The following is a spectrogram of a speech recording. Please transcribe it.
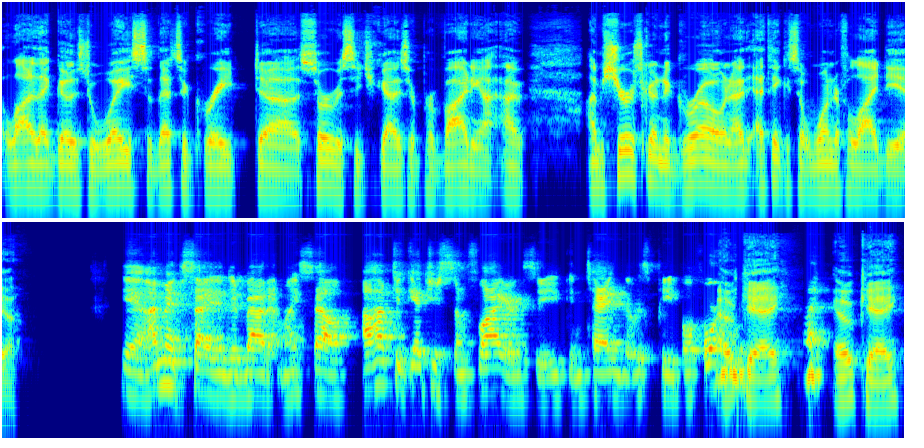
a lot of that goes to waste. So that's a great uh, service that you guys are providing. I, I, am sure it's going to grow, and I, I think it's a wonderful idea. Yeah, I'm excited about it myself. I'll have to get you some flyers so you can tag those people for me. Okay. okay.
